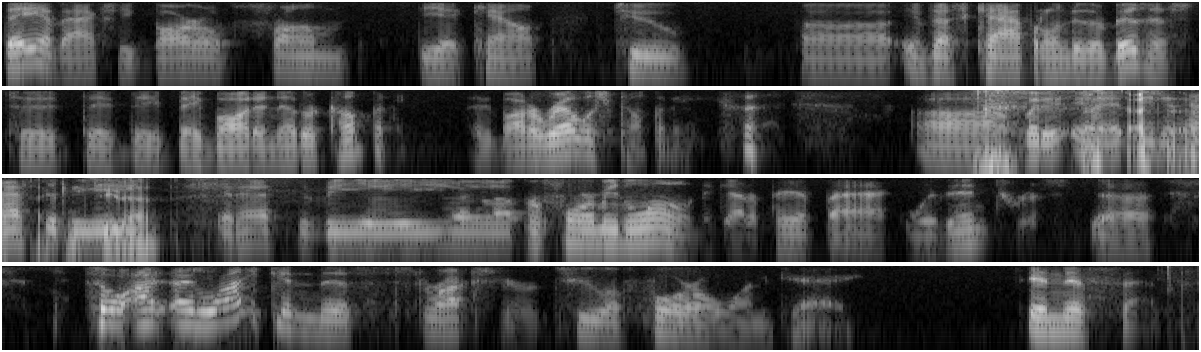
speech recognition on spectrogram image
they have actually borrowed from the account to uh, invest capital into their business. To they, they they bought another company. They bought a relish company. Uh, but it, and it, and it has to be it has to be a uh, performing loan. They got to pay it back with interest. Uh, so I, I liken this structure to a 401k in this sense.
